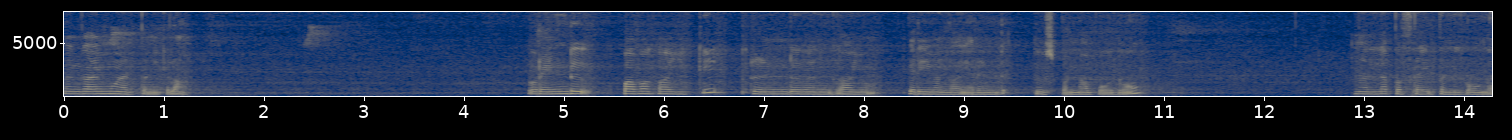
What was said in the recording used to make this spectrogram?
வெங்காயமும் ஆட் பண்ணிக்கலாம். ஒரு ரெண்டு பாவக்காய்க்கு ரெண்டு வெங்காயம் பெரிய வெங்காயம் ரெண்டு யூஸ் பண்ணால் போதும். நல்லா இப்போ ஃப்ரை பண்ணிக்கோங்க.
